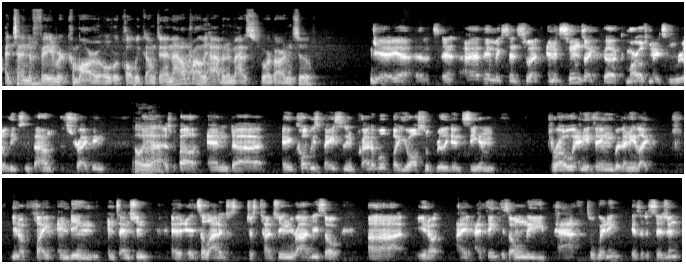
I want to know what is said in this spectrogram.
I tend to favor Kamaru over Colby Covington, and that'll probably happen in Madison Square Garden too. Yeah, yeah, it's, I think it makes sense too. And it seems like uh, Kamaru's made some real leaps and bounds with striking. Oh yeah, uh, as well. And uh, and Colby's pace is incredible, but you also really didn't see him throw anything with any like you know fight ending intention. It's a lot of just just touching Robbie. So uh, you know, I, I think his only path to winning is a decision.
